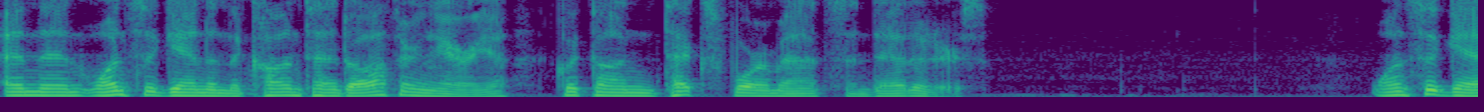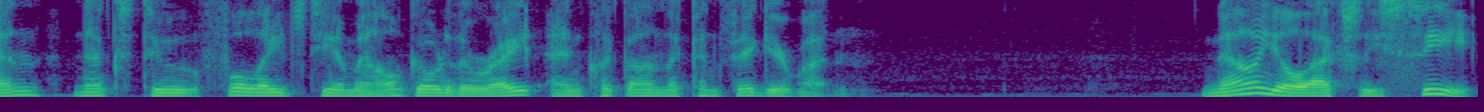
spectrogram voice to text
and then once again in the content authoring area click on text formats and editors. Once again next to full HTML go to the right and click on the configure button. Now you'll actually see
